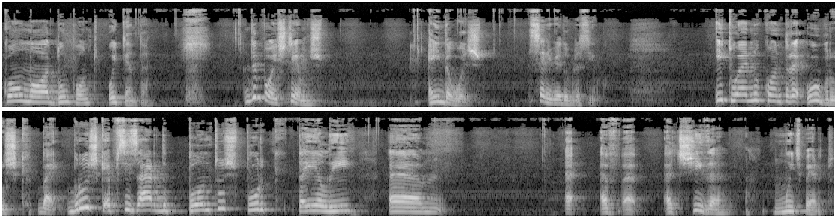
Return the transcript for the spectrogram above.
com uma odd de 1.80. Depois temos, ainda hoje, Série B do Brasil. Ituano contra o Brusque. Bem, Brusque é precisar de pontos porque tem ali um, a, a, a, a descida muito perto.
